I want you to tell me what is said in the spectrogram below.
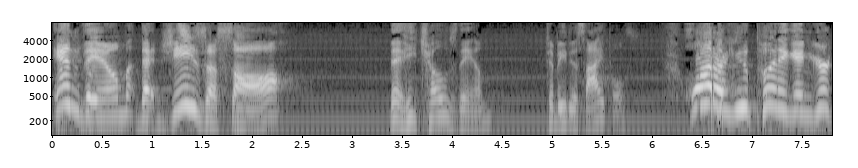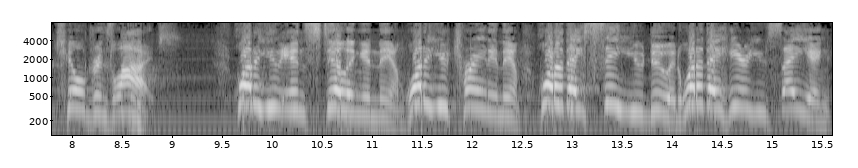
in them that Jesus saw that He chose them to be disciples. What are you putting in your children's lives? What are you instilling in them? What are you training them? What do they see you doing? What do they hear you saying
